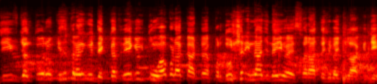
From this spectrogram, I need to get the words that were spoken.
ਜੀਵ ਜੰਤੂਆਂ ਨੂੰ ਕਿਸੇ ਤਰ੍ਹਾਂ ਦੀ ਕੋਈ ਦਿੱਕਤ ਨਹੀਂ ਹੈ, ਕਿਉਂਕਿ ਧੂੰਆਂ ਬੜਾ ਘੱਟ ਹੈ, ਪ੍ਰਦੂਸ਼ਣ ਇੰਨਾ ਜ ਨਹੀਂ ਹੋਇਆ ਇਸ ਵਾਰ ਆਤਿਸ਼ਬਾਜ਼ੀ ਚਲਾ ਕੇ, ਜੀ।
